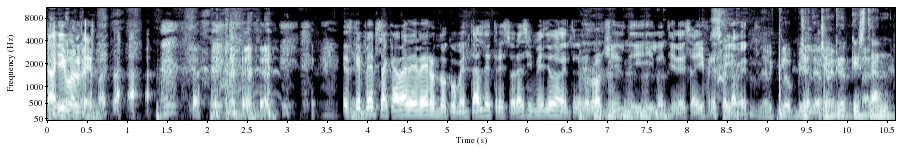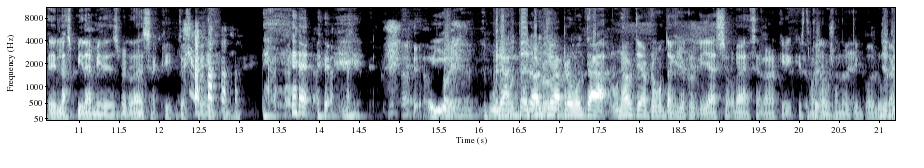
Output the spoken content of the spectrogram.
Ahí volvemos. es que Pep se acaba de ver un documental de tres horas y medio entre los Rothschild y, lo tienes ahí fresco en la mente. yo, creo que están en las pirámides, ¿verdad? Esa cripto Oye, una, última pregunta, una última pregunta que yo creo que ya es hora de cerrar, que, estamos abusando del tiempo de Lucas.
